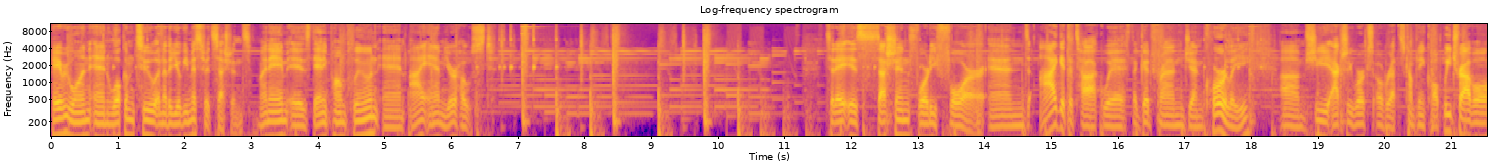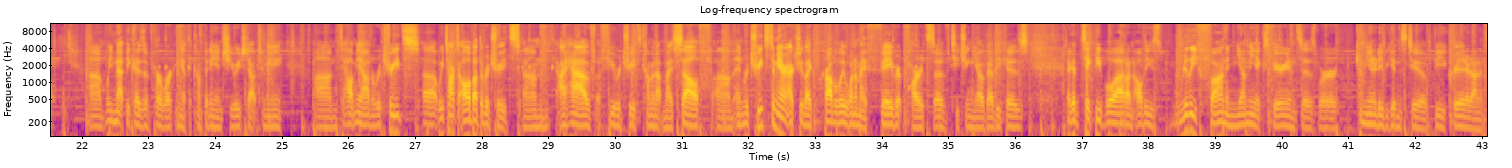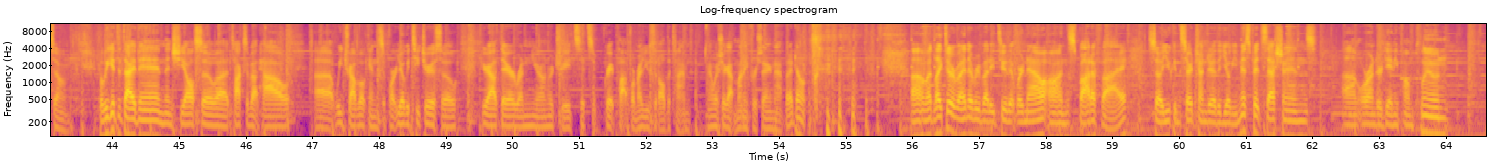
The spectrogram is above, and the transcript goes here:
Hey everyone, and welcome to another Yogi Misfit Sessions. My name is Danny Pomploon, and I am your host. Today is session 44, and I get to talk with a good friend, Jen Corley. Um, she actually works over at this company called We Travel. Um, we met because of her working at the company, and she reached out to me um, to help me out on retreats. Uh, we talked all about the retreats. Um, I have a few retreats coming up myself, um, and retreats to me are actually like probably one of my favorite parts of teaching yoga because I get to take people out on all these really fun and yummy experiences where community begins to be created on its own. But we get to dive in. And then she also uh, talks about how uh, We Travel can support yoga teachers. So if you're out there running your own retreats, it's a great platform. I use it all the time. I wish I got money for saying that, but I don't. um, I'd like to remind everybody too that we're now on Spotify. So you can search under the Yogi Misfit Sessions um, or under Danny Pomploon.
